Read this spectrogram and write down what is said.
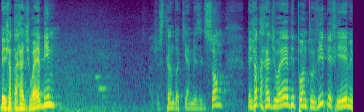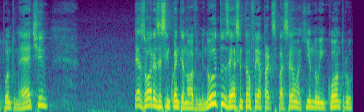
BJ Rádio Web. Ajustando aqui a mesa de som. bjradioweb.vipfm.net 10 horas e 59 minutos. Essa então foi a participação aqui no encontro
